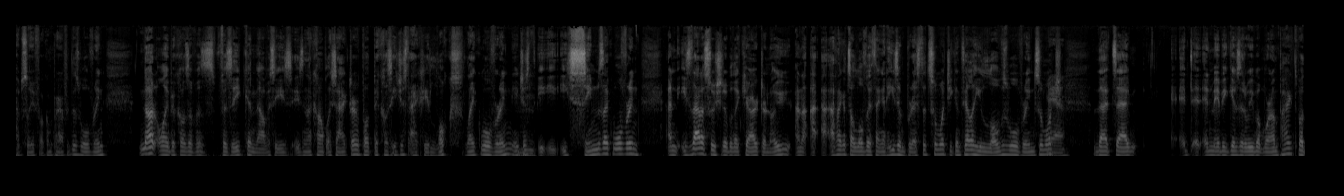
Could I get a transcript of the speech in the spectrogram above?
absolutely fucking perfect as Wolverine. Not only because of his physique and obviously he's, he's an accomplished actor, but because he just actually looks like Wolverine. He just mm. he, he- he seems like Wolverine, and he's that associated with the character now. And I, I- think it's a lovely thing, and he's embraced it so much. You can tell he loves Wolverine so much Yeah. that um, it, it, it maybe gives it a wee bit more impact. But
